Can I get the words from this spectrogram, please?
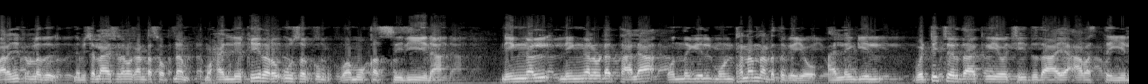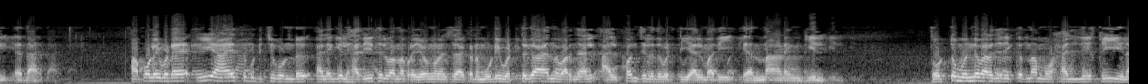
പറഞ്ഞിട്ടുള്ളത് നബിസല്ലാസ്ലമ കണ്ട സ്വപ്നം മുഹല്ലിഖീന റഊസക്കും വമുഖസ്സിരീന. നിങ്ങൾ നിങ്ങളുടെ തല ഒന്നുകിൽ മുണ്ഡനം നടത്തുകയോ അല്ലെങ്കിൽ വെട്ടിച്ചെറുതാക്കുകയോ ചെയ്തതായ അവസ്ഥയിൽ എന്നാണ് അപ്പോൾ ഇവിടെ ഈ ആയത്ത് പിടിച്ചുകൊണ്ട് അല്ലെങ്കിൽ ഹരീസിൽ വന്ന പ്രയോഗങ്ങൾ മനസ്സിലാക്കണം മുടി വെട്ടുക എന്ന് പറഞ്ഞാൽ അല്പം ചിലത് വെട്ടിയാൽ മതി എന്നാണെങ്കിൽ. തൊട്ടു മുന്ന് പറഞ്ഞിരിക്കുന്ന മുഹല്ലിഖീന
